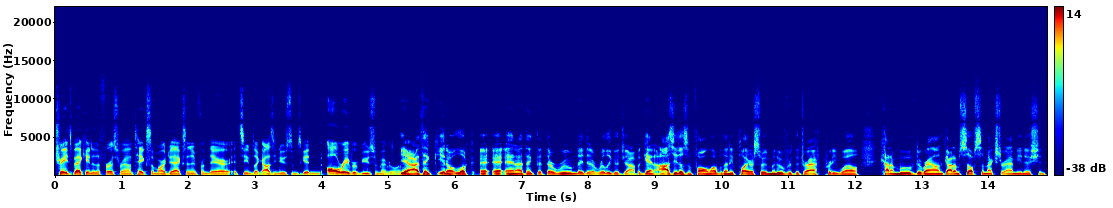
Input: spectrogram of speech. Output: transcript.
trades back into the first round, takes Lamar Jackson, and from there, it seems like Ozzie Newsome's getting all rave reviews from everyone. Yeah, I think you know. Look, and I think that their room they did a really good job. Again, Ozzie doesn't fall in love with any player, so he maneuvered the draft pretty well. Kind of moved around, got himself some extra ammunition,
